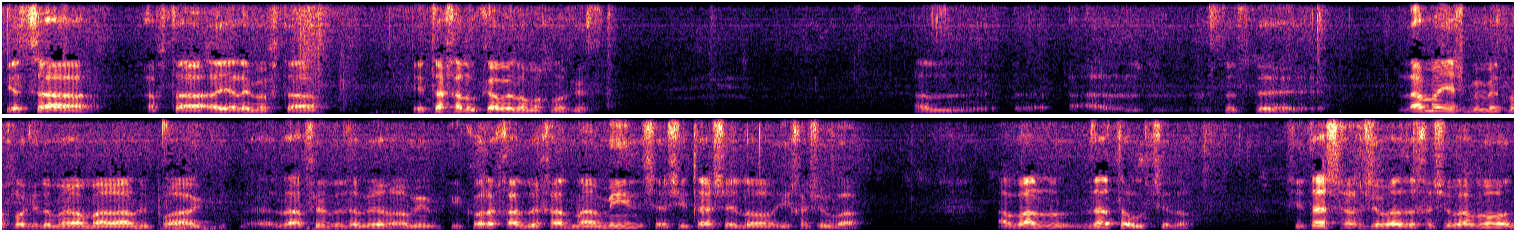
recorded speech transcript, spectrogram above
שיצא, הפתעה, היה להם הפתעה, היא הייתה חלוקה ולא מחלוקת. אז למה יש באמת מחלוקת, אומר המהר"ל מפראג, אפילו בתלמידי הרבים, כי כל אחד ואחד מאמין שהשיטה שלו היא חשובה. אבל זה הטעות שלו. השיטה שלך חשובה, זה חשובה מאוד,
